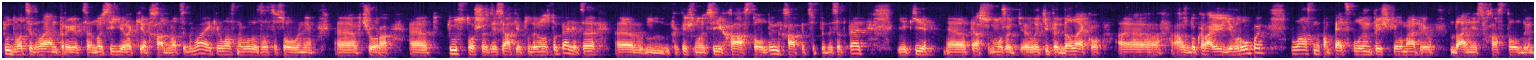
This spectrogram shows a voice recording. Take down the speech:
Ту 22 м 3 це носії ракет Х-22, які власне були застосовані е, вчора. Е, Ту 160 і ту 95 це е, фактично ці Х-101, Х-555, які е, теж можуть летіти далеко е, е, аж до краю Європи. Власне, там 5,5 тисяч кілометрів дальність в Х-101.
